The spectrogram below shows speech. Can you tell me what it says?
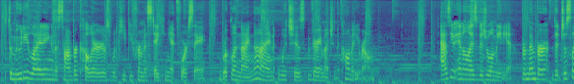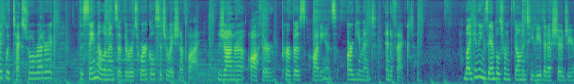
but the moody lighting and the somber colors would keep you from mistaking it for, say, Brooklyn Nine-Nine, which is very much in the comedy realm. As you analyze visual media, remember that just like with textual rhetoric, the same elements of the rhetorical situation apply genre, author, purpose, audience, argument, and effect. Like in the examples from film and TV that I showed you,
